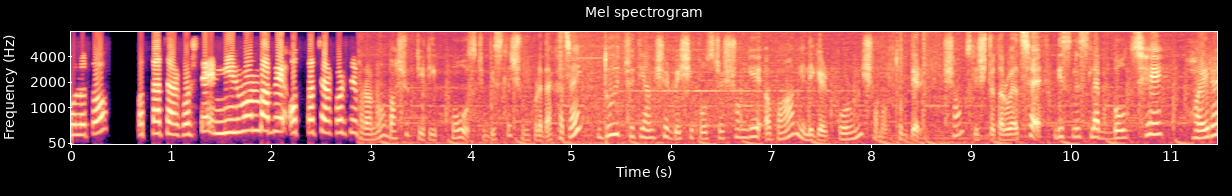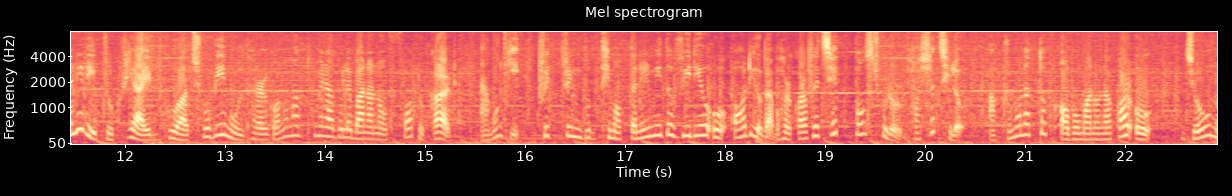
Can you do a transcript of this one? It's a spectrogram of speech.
মূলত অত্যাচার করছে নির্মম ভাবে অত্যাচার করছে। ছড়ানো বাষট্টিটি পোস্ট বিশ্লেষণ করে দেখা যায়, দুই তৃতীয়াংশের বেশি পোস্টের সঙ্গে আওয়ামী লীগের কর্মী সমর্থকদের সংশ্লিষ্টতা রয়েছে। বিজনেস ল্যাব বলছে, হয়রানির এই প্রক্রিয়ায় ভুয়া ছবি, মূলধারার গণমাধ্যমের আদলে বানানো ফটো কার্ড, এমনকি কৃত্রিম বুদ্ধিমত্তা নির্মিত ভিডিও ও অডিও ব্যবহার করা হয়েছে। পোস্টগুলোর ভাষা ছিল আক্রমণাত্মক, অবমাননাকর ও যৌন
